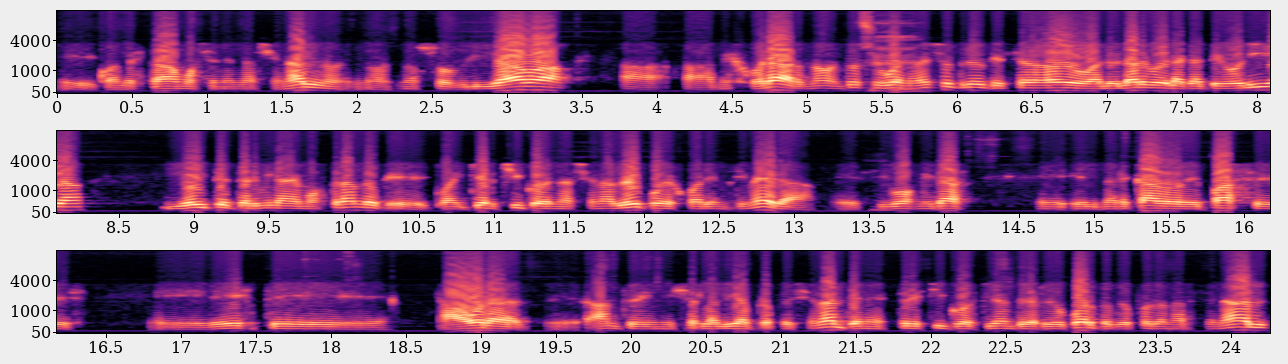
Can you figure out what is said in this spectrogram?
eh, cuando estábamos en el Nacional nos obligaba a, mejorar, ¿no? Entonces, bueno, eso creo que se ha dado a lo largo de la categoría y hoy te termina demostrando que cualquier chico del Nacional B puede jugar en primera. Eh, si vos mirás el mercado de pases de este Ahora, eh, antes de iniciar la liga profesional, tenés tres chicos estudiantes de Río Cuarto que fueron a Arsenal,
